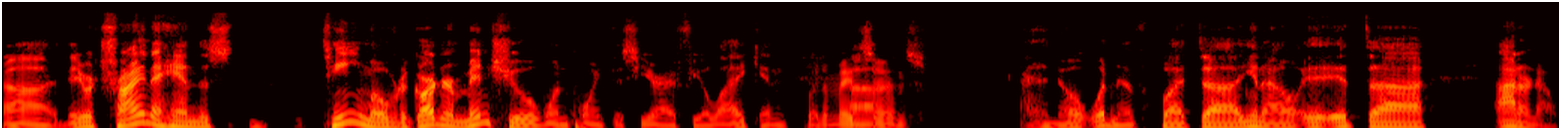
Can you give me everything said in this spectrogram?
uh, they were trying to hand this team over to Gardner Minshew at one point this year. I feel like, and would have made uh, sense. I know it wouldn't have, but uh, you know, it. it uh, I don't know.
